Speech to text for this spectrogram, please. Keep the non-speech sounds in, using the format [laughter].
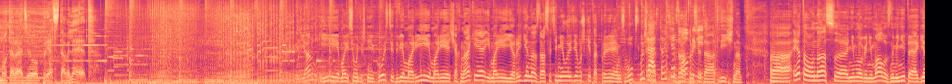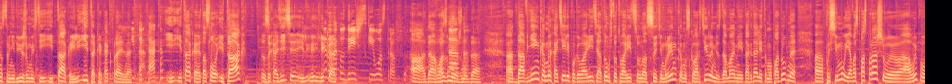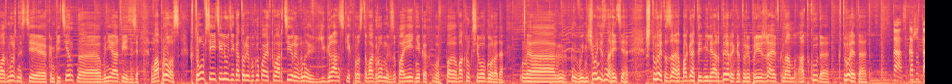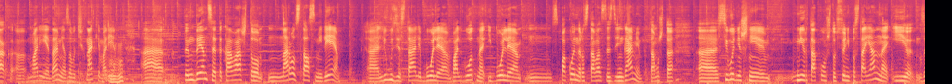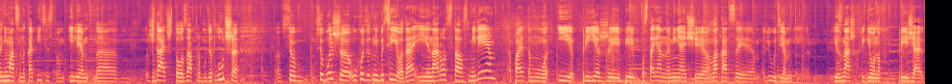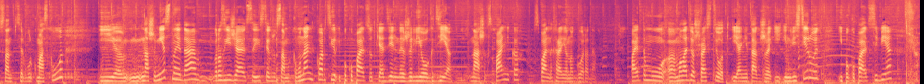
Моторадио представляет Ян и мои сегодняшние гости, две Марии, Мария Чахнакия и Мария Ярыгина. Здравствуйте, милые девушки. Так, проверяем звук. Слышно? Здравствуйте. Здравствуйте, да, отлично. А, Это у нас э, ни много ни мало знаменитое агентство недвижимости Итака или Итака, как правильно? Итак, Итака. И, Итака это слово Итак. Заходите или, или это как? такой греческий остров. А, да, возможно, да. А, Давненько мы хотели поговорить о том, что творится у нас с этим рынком, с квартирами, с домами и так далее и тому подобное. А, Посему я вас поспрашиваю, а вы по возможности компетентно мне ответите. Вопрос. Кто все эти люди, которые покупают квартиры в, ну, в гигантских, просто в огромных заповедниках в- вокруг всего города? А, Вы ничего не знаете? Что это за богатые миллиардеры, которые приезжают к нам? Откуда? Кто это? Да, скажу так, э, Мария, да, меня зовут Чехнаки, Мария. А, тенденция такова, что народ стал смелее, а, люди стали более вольготно и более спокойно расставаться с деньгами, потому что э, сегодняшний мир таков, что все непостоянно, и заниматься накопительством или э, ждать, что завтра будет лучше, все, все больше уходит в небытие, да, и народ стал смелее, поэтому и приезжие, постоянно меняющие локации люди из наших регионов приезжают в Санкт-Петербург, Москву, и наши местные, да, разъезжаются из тех же самых коммунальных квартир и покупают все-таки отдельное жилье, где в наших спальниках, в спальных районах города. Поэтому э, молодежь растет, и они также и инвестируют, и покупают себе.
